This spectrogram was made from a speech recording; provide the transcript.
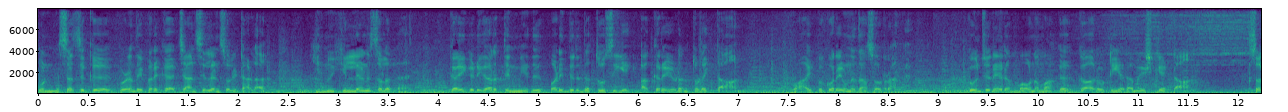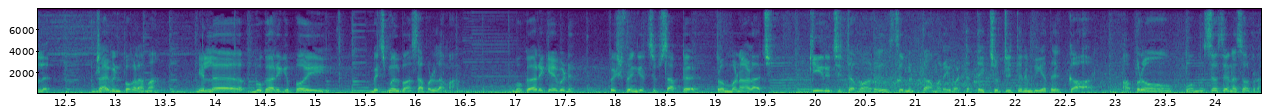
உன் மிஸ்ஸஸுக்கு குழந்தை பிறக்க சான்ஸ் இல்லைன்னு சொல்லிட்டாளா? இன்னும் இல்லைன்னு சொல்லல. கை கடிகாரத்தின் மீது படிந்திருந்த தூசியை அக்கறையுடன் துடைத்தான். வாய்ப்பு குறைவுன்னு தான் சொல்றாங்க. கொஞ்ச நேரம் மௌனமாக கார் ஓட்டிய ரமேஷ் கேட்டான். சொல்லு டிரைவிங் போகலாமா? இல்லை புகாரிக்கு போய் பிச்மல் சாப்பிடலாமா புகாரிக்கே விடு. ஃபிஷ் ஃபிங்கர் சிப் சாப்பிட்டு ரொம்ப நாள் ஆச்சு கீரிச்சிட்டவாறு சிமெண்ட் தாமரை வட்டத்தை சுற்றி திரும்பியது கார். அப்புறம் உன் மிஸ்ஸஸ் என்ன சொல்றா?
